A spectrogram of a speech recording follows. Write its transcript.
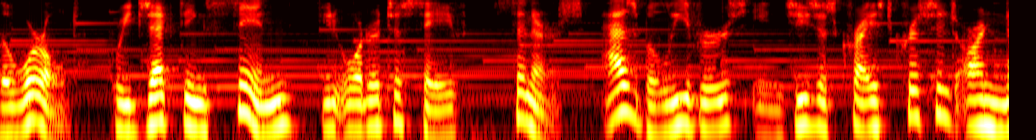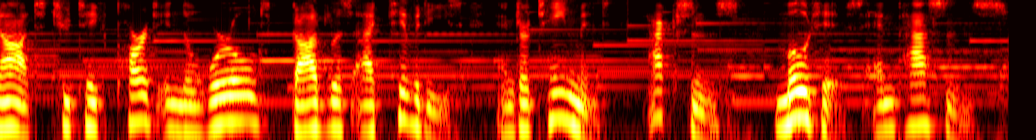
the world, rejecting sin in order to save sinners. As believers in Jesus Christ, Christians are not to take part in the world's godless activities, entertainment, actions, motives, and passions.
